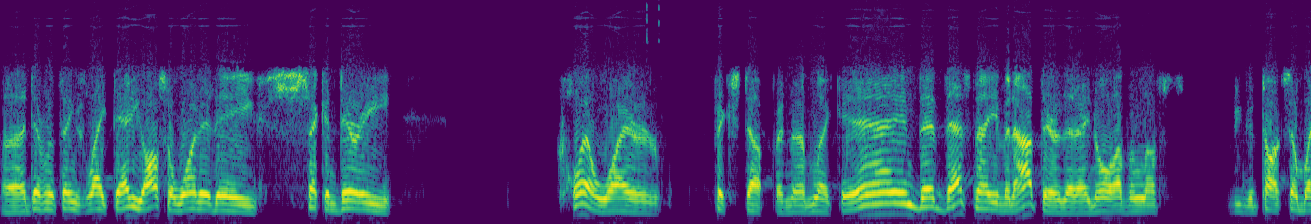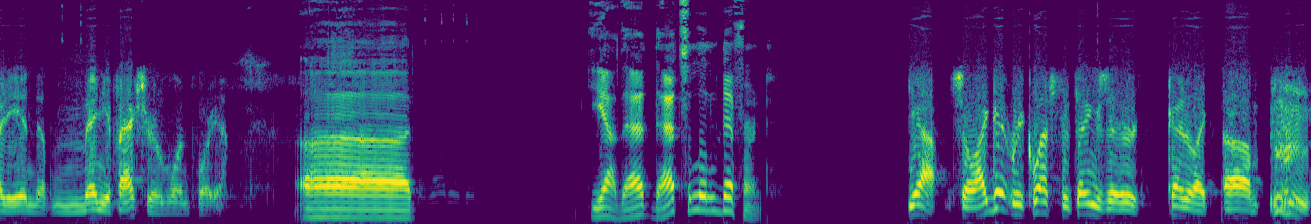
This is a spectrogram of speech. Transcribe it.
Uh, different things like that. He also wanted a secondary coil wire fixed up, and I'm like, eh, that that's not even out there that I know of, unless you can talk somebody into manufacturing one for you. Uh, yeah, that, that's a little different. Yeah, so I get requests for things that are kind of like, um,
